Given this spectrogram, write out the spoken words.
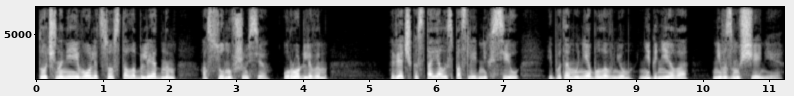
Точно не его лицо стало бледным, осунувшимся, уродливым. Вячка стоял из последних сил, и потому не было в нем ни гнева, ни возмущения.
